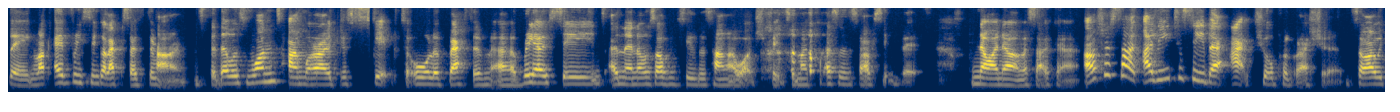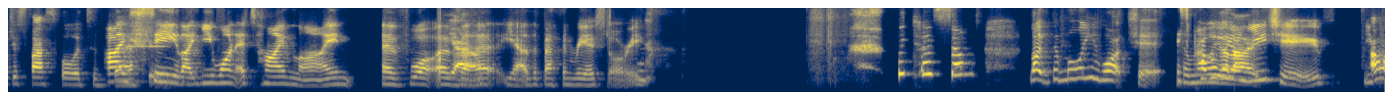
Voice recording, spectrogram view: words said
thing, like every single episode three times. But there was one time where I just skipped all of Beth and uh, Rio scenes, and then it was obviously the time I watched bits of my cousin, So I've seen bits. No, I know I'm a psycho. I was just like, I need to see their actual progression, so I would just fast forward to. I see. scenes. Like you want a timeline of what of Yeah. the yeah the Beth and Rio story. because some, like, the more you watch it, It's probably on like, YouTube. You oh, I've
